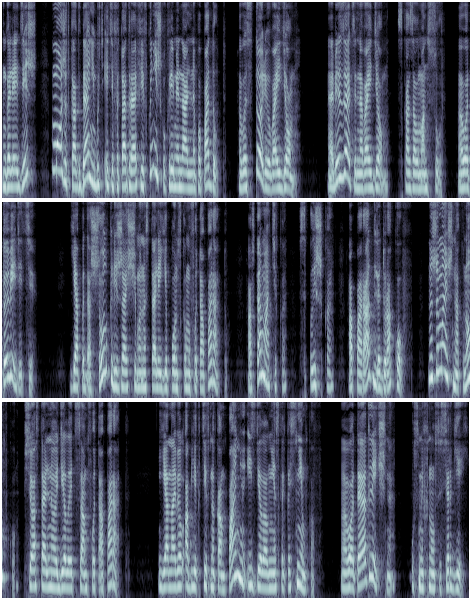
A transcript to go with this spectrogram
«Глядишь, может, когда-нибудь эти фотографии в книжку криминальную попадут. В историю войдем». «Обязательно войдем», — сказал Мансур. «Вот увидите». Я подошел к лежащему на столе японскому фотоаппарату. Автоматика, вспышка, аппарат для дураков. Нажимаешь на кнопку, все остальное делает сам фотоаппарат. Я навел объектив на компанию и сделал несколько снимков. «Вот и отлично», — усмехнулся Сергей.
